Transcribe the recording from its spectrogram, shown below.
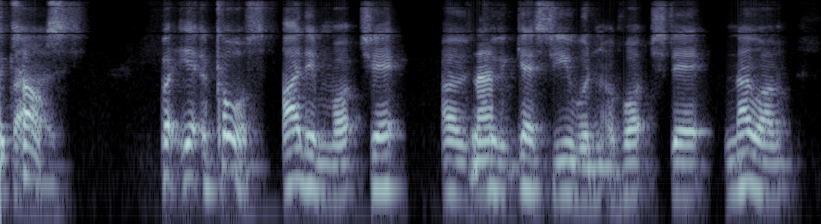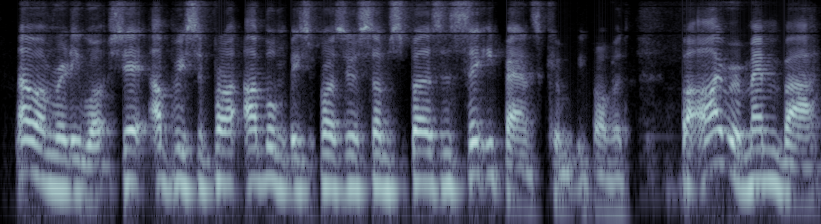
a Spurs. toss. But yeah, of course, I didn't watch it. I No. could have guessed you wouldn't have watched it. No one, Oh, no one really watched it. I'd be surprised. I wouldn't be surprised if some Spurs and City fans couldn't be bothered. But I remember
